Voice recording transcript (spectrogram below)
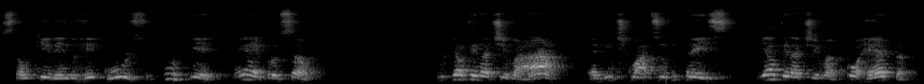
estão querendo recurso. Por quê? Põe aí, produção. Porque a alternativa A é 24 sobre 3. E a alternativa correta,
